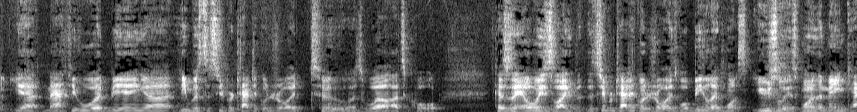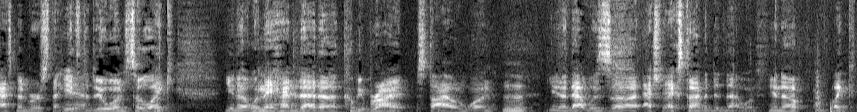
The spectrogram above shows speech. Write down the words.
yeah. yeah, Matthew Wood being uh, he was the super tactical droid too as well. That's cool. Because they always like the, the super tactical droids will be like once usually it's one of the main cast members that gets Yeah. to do one. So like, You know, when they had that uh, Kobe Bryant styled one, Mhm. you know, that was uh, actually Eckstein that did that one. You know, like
